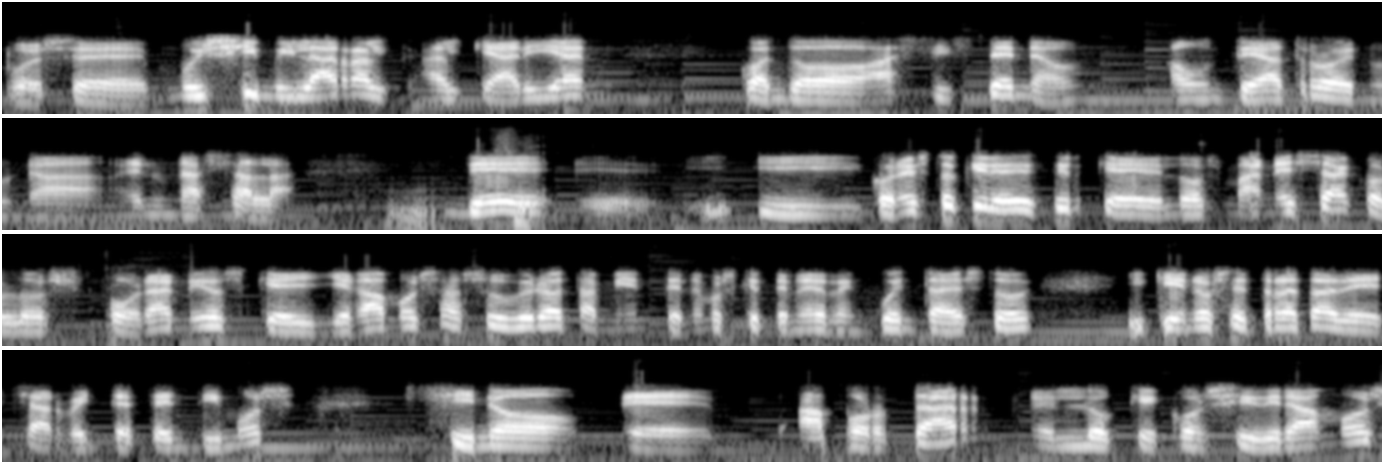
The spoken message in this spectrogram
pues eh, muy similar al, al que harían cuando asisten a un, a un teatro en una, en una sala. De, eh, y, y con esto quiere decir que los maneja con los foráneos que llegamos a Subero también tenemos que tener en cuenta esto y que no se trata de echar 20 céntimos, sino eh, aportar lo que consideramos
